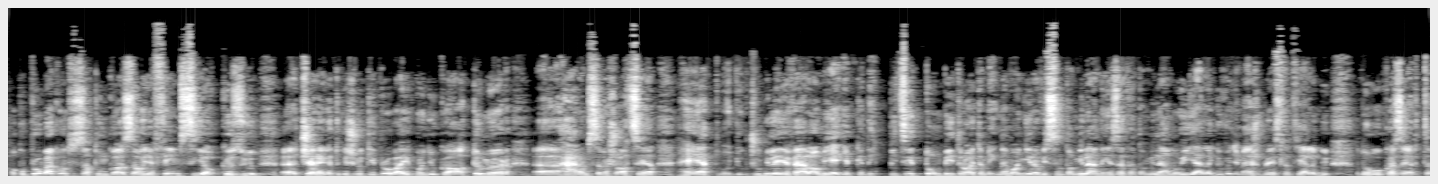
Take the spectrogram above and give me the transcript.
akkor próbálkozhatunk azzal, hogy a fémszíjak közül cserélgetünk, és akkor kipróbáljuk mondjuk a tömör háromszoros acél helyett mondjuk jubilével, ami egyébként egy picit tompít rajta, még nem annyira, viszont a milánézetet, a milánói jellegű, vagy a mesh bracelet jellegű a dolgok azért,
